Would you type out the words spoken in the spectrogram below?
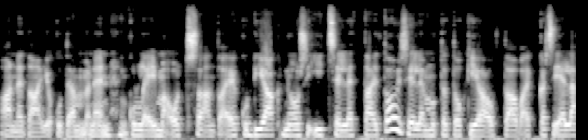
annetaan joku tämmöinen niin leima otsaan tai joku diagnoosi itselle tai toiselle, mutta toki auttaa vaikka siellä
